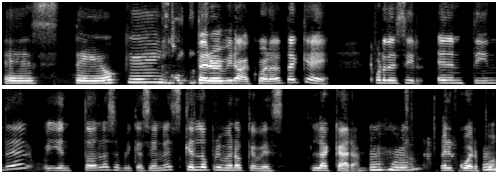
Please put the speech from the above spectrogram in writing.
Este, ok. Pero mira, acuérdate que, por decir, en Tinder y en todas las aplicaciones, ¿qué es lo primero que ves? La cara, el cuerpo.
